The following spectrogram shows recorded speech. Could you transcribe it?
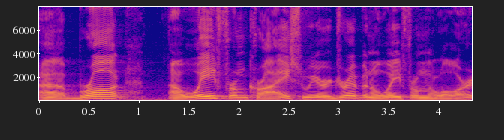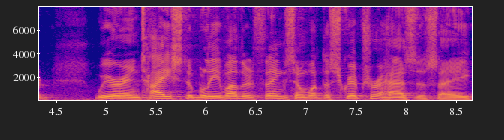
uh, brought away from Christ, we are driven away from the Lord, we are enticed to believe other things than what the scripture has to say,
